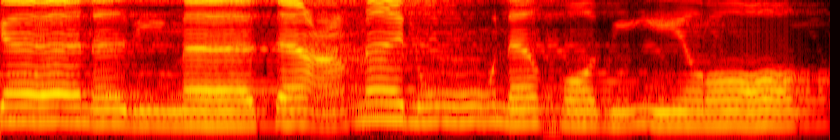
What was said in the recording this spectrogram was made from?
كان بما تعملون خبيرا.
